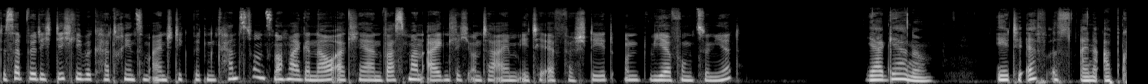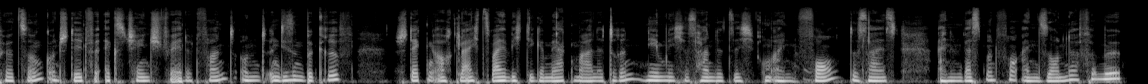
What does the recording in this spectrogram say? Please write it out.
Deshalb würde ich dich, liebe Katrin, zum Einstieg bitten, kannst du uns nochmal genau erklären, was man eigentlich unter einem ETF versteht und wie er funktioniert? Ja, gerne. ETF ist eine Abkürzung und steht für Exchange Traded Fund und in diesem Begriff stecken auch gleich zwei wichtige Merkmale drin, nämlich es handelt sich um einen Fonds, das heißt ein Investmentfonds, ein Sondervermögen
